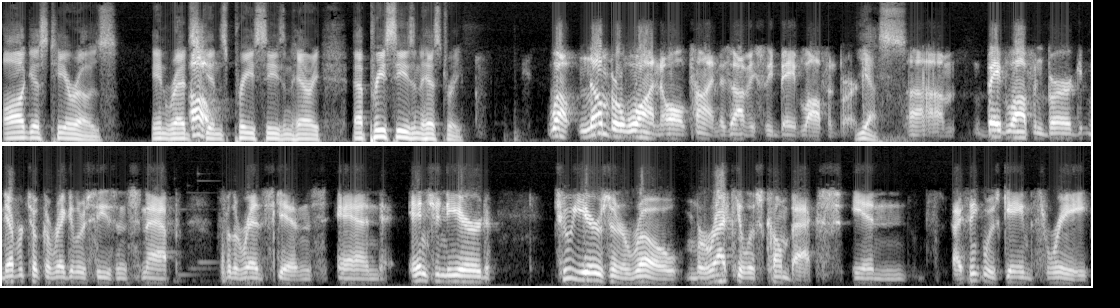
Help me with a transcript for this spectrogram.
August heroes in Redskins Oh. preseason Harry uh, preseason history? Well, number one all time is obviously Babe Laufenberg. Yes. Um, Babe Laufenberg never took a regular season snap for the Redskins and engineered two years in a row miraculous comebacks in, I think it was game three,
